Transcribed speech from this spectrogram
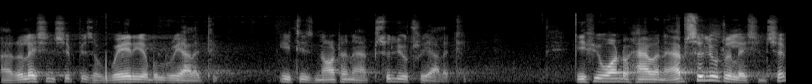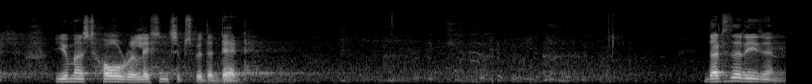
A relationship is a variable reality. It is not an absolute reality. If you want to have an absolute relationship, you must hold relationships with the dead. That's the reason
